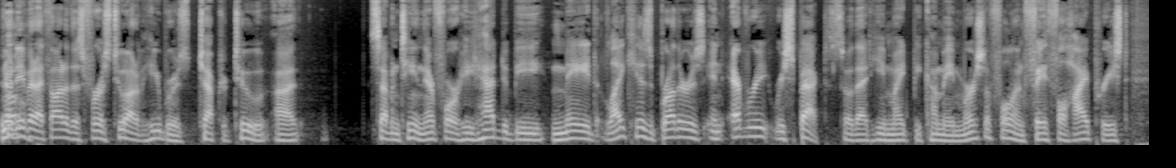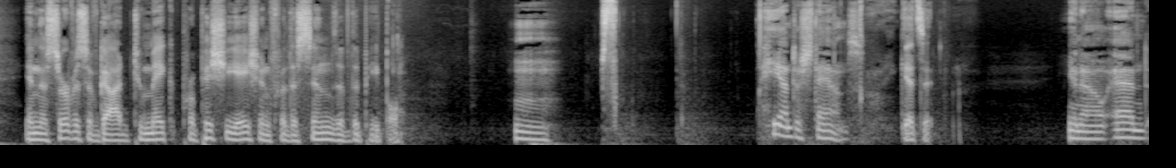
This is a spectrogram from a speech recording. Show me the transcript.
You know, Oh. David, I thought of this verse too out of Hebrews chapter 2, uh, 17. Therefore, he had to be made like his brothers in every respect, so that he might become a merciful and faithful high priest in the service of God to make propitiation for the sins of the people. Hmm. He understands. He gets it. you know and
